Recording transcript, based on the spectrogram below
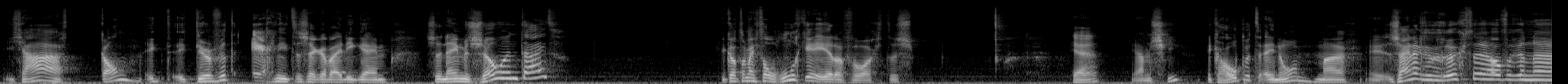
Ja, kan. Ik, ik durf het echt niet te zeggen bij die game. Ze nemen zo hun tijd. Ik had hem echt al honderd keer eerder verwacht. Dus ja. Ja, misschien. Ik hoop het enorm. Maar eh, zijn er geruchten over een eh,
